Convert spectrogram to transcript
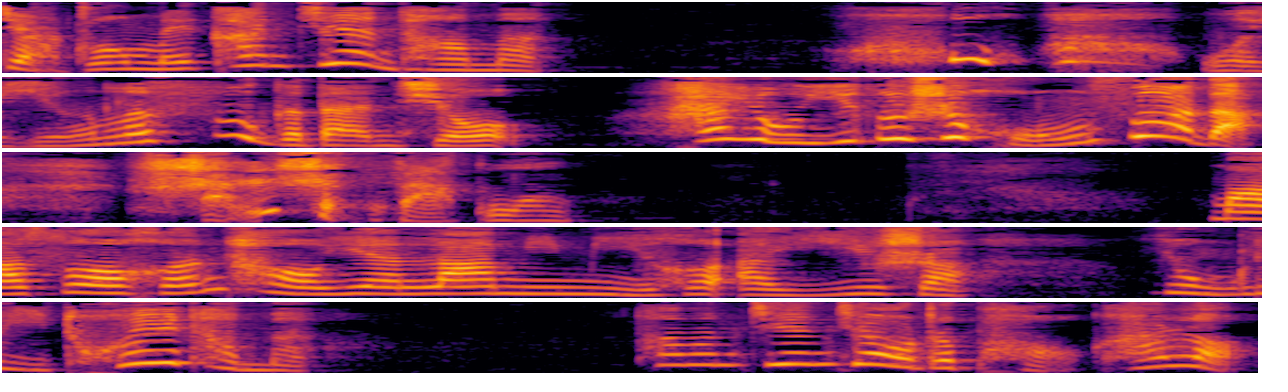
假装没看见他们，呼！我赢了四个弹球，还有一个是红色的，闪闪发光。马瑟很讨厌拉米米和艾伊莎，用力推他们，他们尖叫着跑开了。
